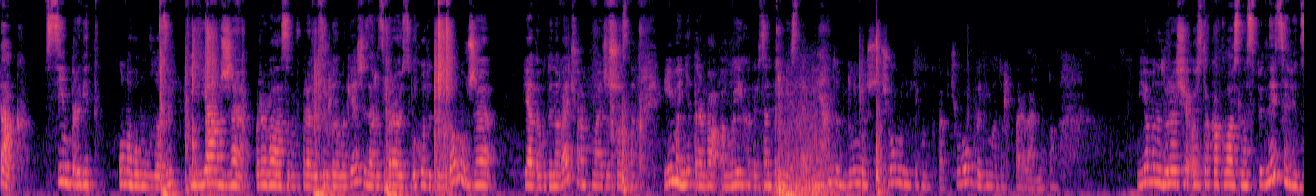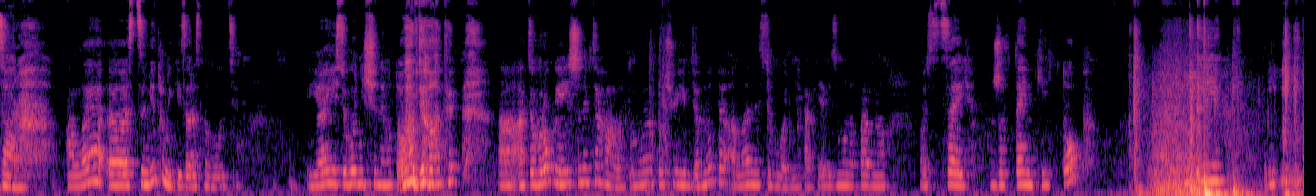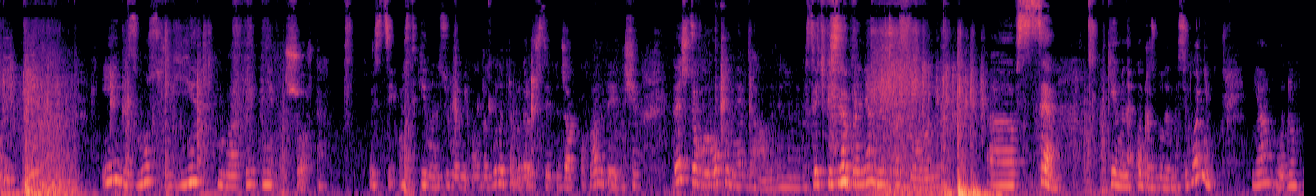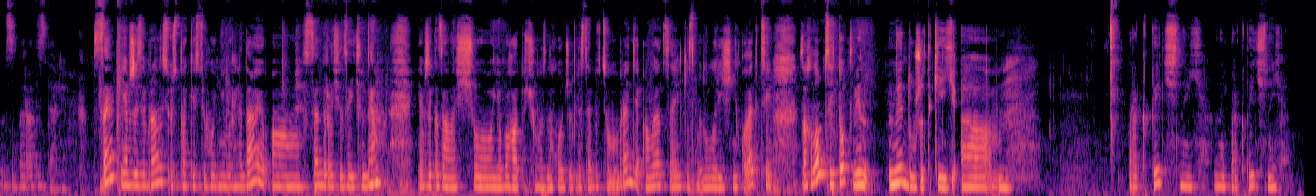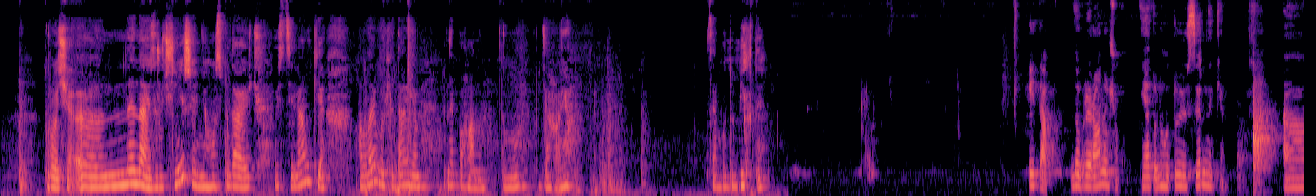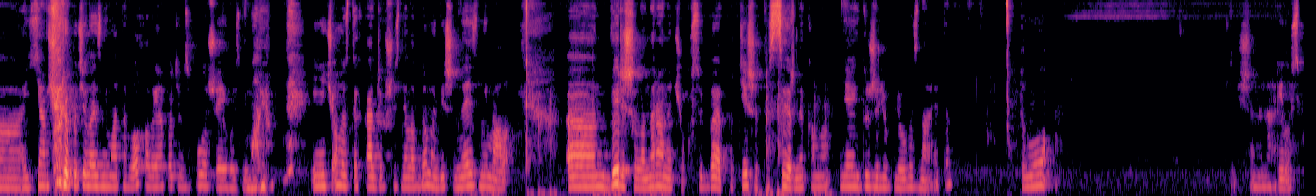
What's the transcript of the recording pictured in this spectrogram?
Так, всім привіт у новому влозі. І я вже привела себе в порядок, зробила макіяж і зараз збираюсь виходити з дому вже п'ята година вечора, майже шоста. І мені треба виїхати в центр міста. І я тут думаю, що мені втягнути так, чого б тут перевернуто. Є в мене, до речі, ось така класна спідниця від Зара, але е, з цим вітром, який зараз на вулиці, я її сьогодні ще не готова вдягати. А, цього року я її ще не вдягала, тому я хочу її вдягнути, але не сьогодні. Так, я візьму, напевно, ось цей жовтенький топ. І, і, і, і, і, і, візьму свої блакитні шорти. Ось ці, ось такий в мене сьогодні образ буде. Треба, до речі, цей піджак покладати. Я його ще теж цього року не вдягала. Він мене висить після прання не спрацьований. Е, все. Такий у мене образ буде на сьогодні. Я буду збиратись далі. Все, я вже зібралась. Ось так я сьогодні виглядаю. Все, до речі, за H&M. Я вже казала, що я багато чого знаходжу для себе в цьому бренді, але це якісь минулорічні колекції. Загалом цей топ він не дуже такий ем, практичний, непрактичний. Коротше, е, не найзручніший, в нього спадають ось ці лямки, але виглядає непогано, тому вдягаю. Це буду бігти. І так, добрий раночок. Я тут готую сирники. А, я вчора почала знімати влог, але я потім забула, що я його знімаю. І нічого з тих кадрів, що зняла вдома, більше не знімала. Е, вирішила на раночок себе потішити сирниками. Я їх дуже люблю, ви знаєте. Тому ще не нагрілось.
